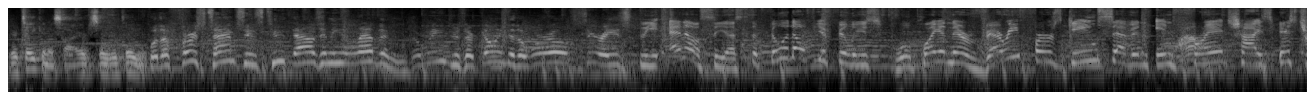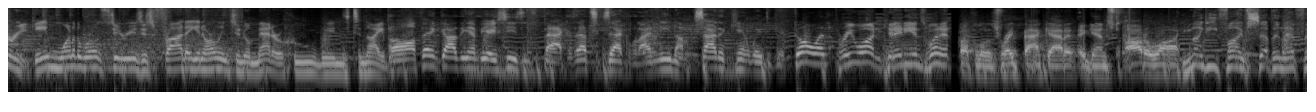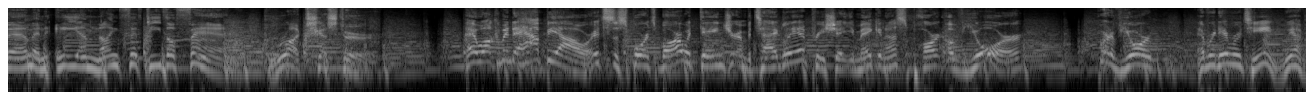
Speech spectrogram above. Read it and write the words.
They're taking us higher, so we'll take it. For the first time since 2011, the Rangers are going to the World Series. The NLCS, the Philadelphia Phillies will play in their very first Game 7 in wow. franchise history. Game 1 of the World Series is Friday in Arlington, no matter who wins tonight. Oh, thank God the NBA season's back, because that's exactly what I need. I'm excited, can't wait to get going. 3 1, Canadiens win it. Buffalo is right back at it against Ottawa. 95.7 FM and AM 950 The Fan, Rochester. Hey, welcome into Happy Hour. It's the Sports Bar with Danger and Battaglia. Appreciate you making us part of your part of your everyday routine. We have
